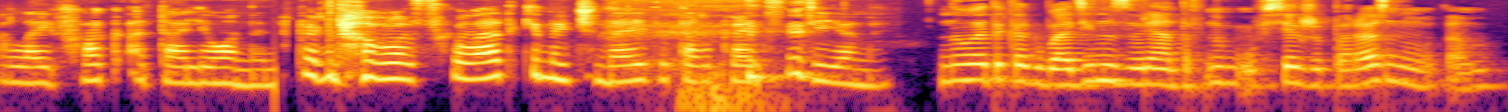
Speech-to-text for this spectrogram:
Лайфхак от Алены. Когда у вас схватки, начинаете толкать стены. Ну, это как бы один из вариантов. Ну, у всех же по-разному там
